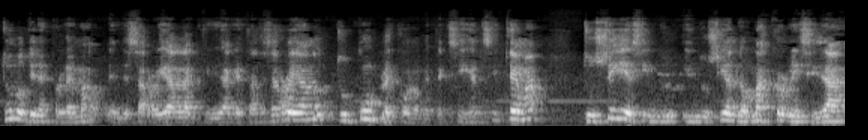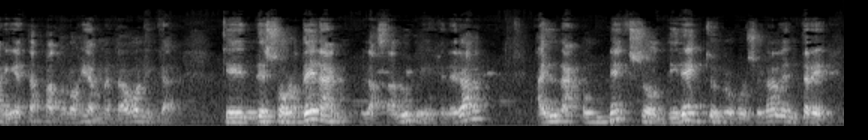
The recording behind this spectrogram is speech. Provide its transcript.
tú no tienes problema en desarrollar la actividad que estás desarrollando, tú cumples con lo que te exige el sistema, tú sigues induciendo más cronicidad en estas patologías metabólicas que desordenan la salud en general. Hay una, un nexo directo y proporcional entre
